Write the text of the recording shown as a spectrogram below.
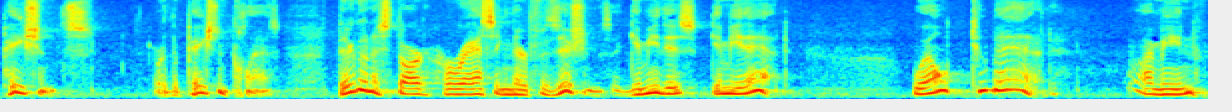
patients or the patient class, they're going to start harassing their physicians. Give me this, give me that. Well, too bad. I mean,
